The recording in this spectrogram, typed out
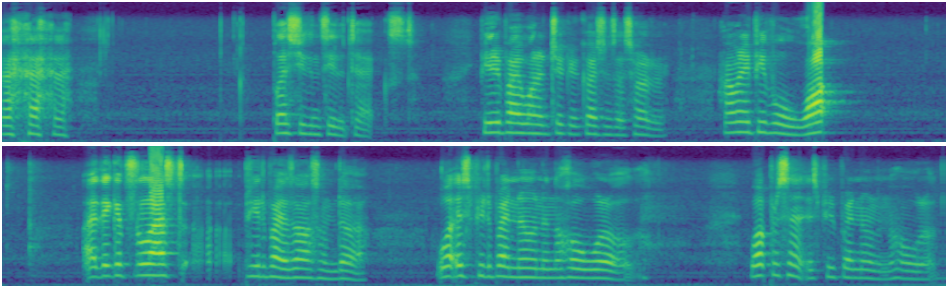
Plus, you can see the text. PewDiePie wanted trickier questions that's harder. How many people what? I think it's the last. Uh, PewDiePie is awesome, duh. What is PewDiePie known in the whole world? What percent is PewDiePie known in the whole world?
